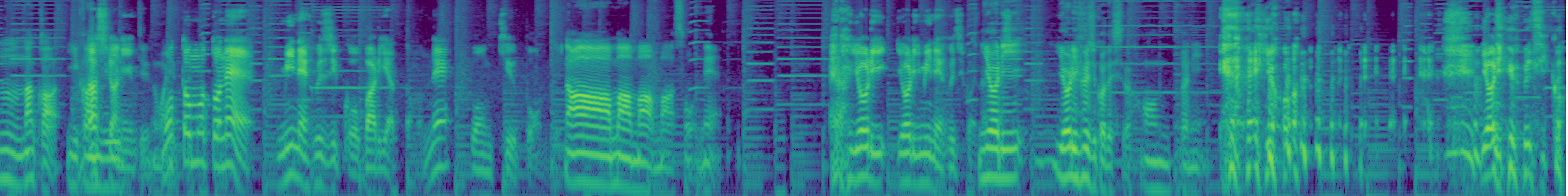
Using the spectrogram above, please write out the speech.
うんなんかいい感じ確かに。っていうのがもともとね峰不二子バリやったもんねボンキューポンああまあまあまあそうね。で よりより峰不二子よりより藤子ですよ本当に よ より不二子。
